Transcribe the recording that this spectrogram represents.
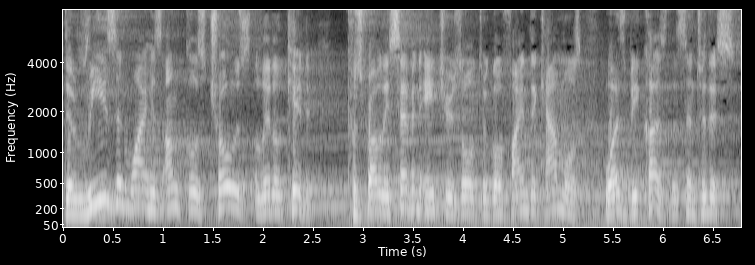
the reason why his uncles chose a little kid, who was probably seven, eight years old, to go find the camels was because, listen to this,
